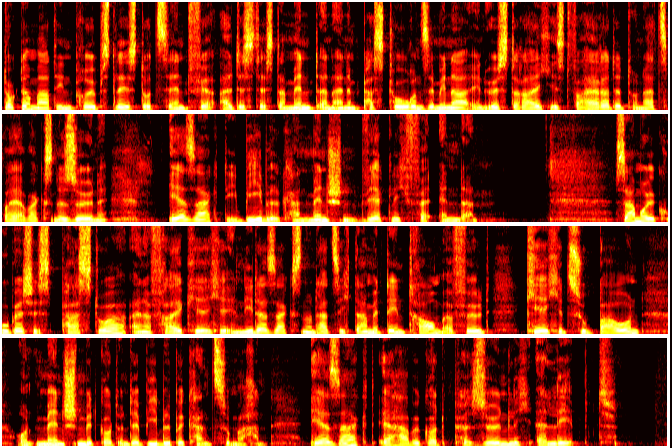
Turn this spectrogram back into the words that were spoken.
Dr. Martin Pröbstle ist Dozent für Altes Testament an einem Pastorenseminar in Österreich, ist verheiratet und hat zwei erwachsene Söhne. Er sagt, die Bibel kann Menschen wirklich verändern. Samuel Kubesch ist Pastor einer Freikirche in Niedersachsen und hat sich damit den Traum erfüllt, Kirche zu bauen und Menschen mit Gott und der Bibel bekannt zu machen. Er sagt, er habe Gott persönlich erlebt.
